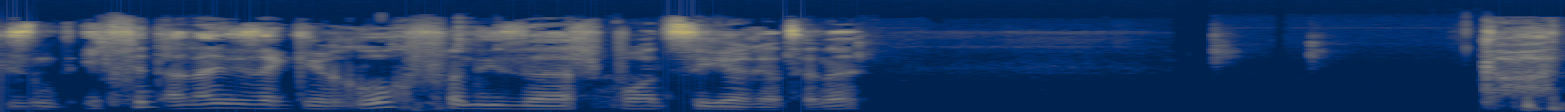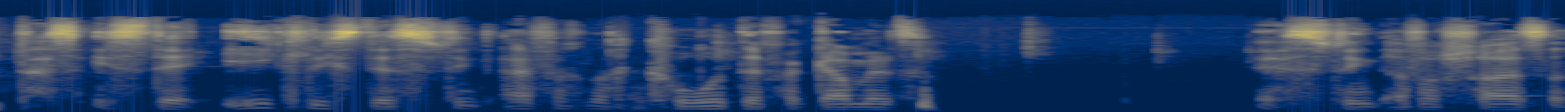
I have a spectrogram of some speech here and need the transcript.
diesen, ich finde allein dieser Geruch von dieser Sportzigarette, ne? Gott, das ist der ekligste. Es stinkt einfach nach Kot, der vergammelt. Es stinkt einfach scheiße.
